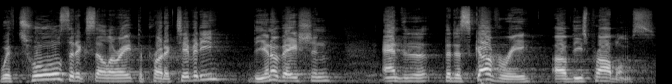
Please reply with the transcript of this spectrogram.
with tools that accelerate the productivity, the innovation, and the, the discovery of these problems,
